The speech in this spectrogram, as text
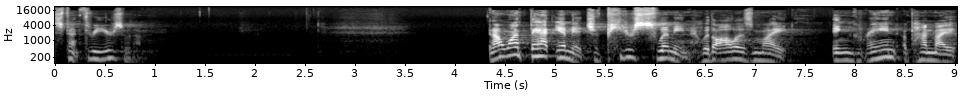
Spent three years with him. And I want that image of Peter swimming with all his might ingrained upon my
